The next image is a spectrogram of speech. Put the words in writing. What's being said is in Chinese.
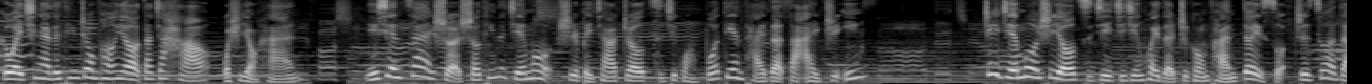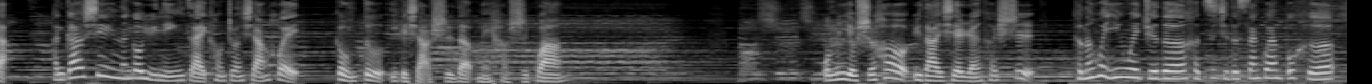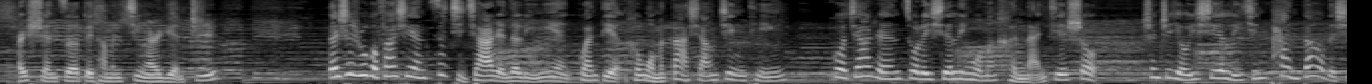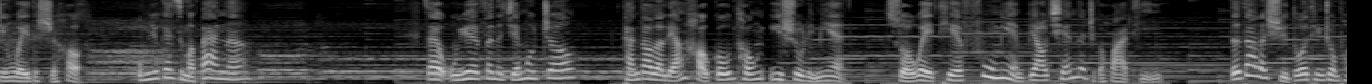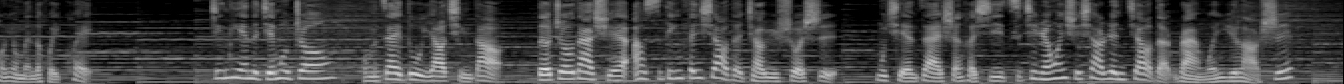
各位亲爱的听众朋友，大家好，我是永涵。您现在所收听的节目是北加州慈济广播电台的大爱之音。这个节目是由慈济基金会的志工团队所制作的。很高兴能够与您在空中相会，共度一个小时的美好时光。我们有时候遇到一些人和事。可能会因为觉得和自己的三观不合而选择对他们敬而远之，但是如果发现自己家人的理念观点和我们大相径庭，或家人做了一些令我们很难接受，甚至有一些离经叛道的行为的时候，我们又该怎么办呢？在五月份的节目中，谈到了良好沟通艺术里面所谓贴负面标签的这个话题。得到了许多听众朋友们的回馈。今天的节目中，我们再度邀请到德州大学奥斯汀分校的教育硕士，目前在圣荷西慈济人文学校任教的阮文宇老师，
